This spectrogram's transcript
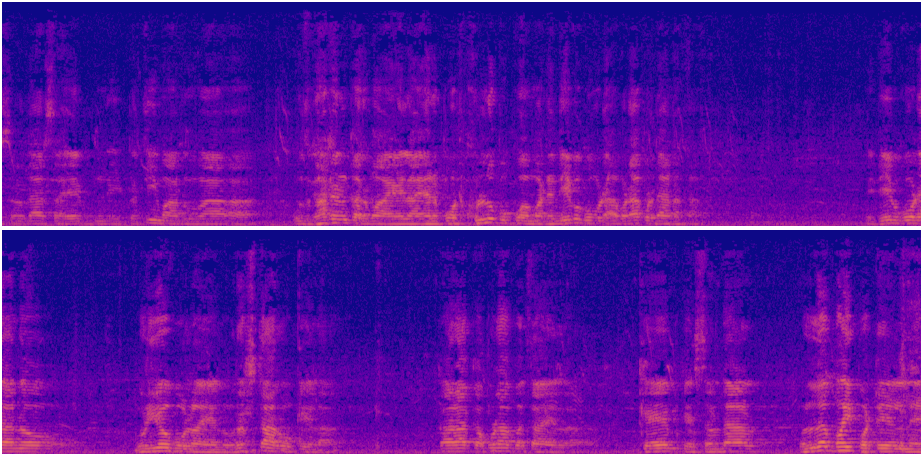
સરદાર સાહેબની પ્રતિમાનું આ ઉદઘાટન કરવા આવેલા એરપોર્ટ ખુલ્લું મૂકવા માટે દેવગોડા વડાપ્રધાન હતા. એ દેવગોડાનો ગુરિયો બોલાયેલો, રસ્તા રોકેલા, કાળા કપડાં બતાવેલા કેમ કે સરદાર વલ્લભભાઈ પટેલને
